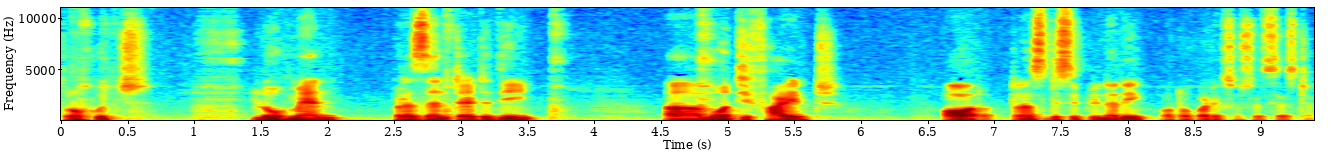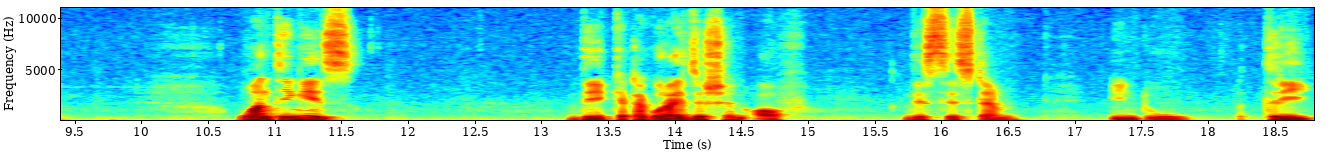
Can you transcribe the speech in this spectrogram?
through which Luhmann presented the uh, modified or transdisciplinary autopoietic social system. One thing is the categorization of this system into three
